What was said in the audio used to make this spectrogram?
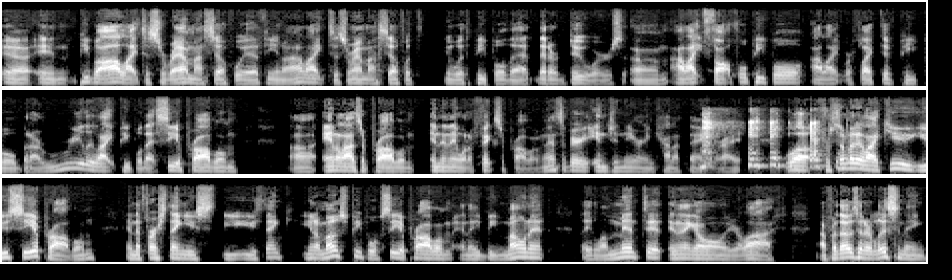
uh, and people I like to surround myself with, you know, I like to surround myself with with people that that are doers. Um, I like thoughtful people. I like reflective people, but I really like people that see a problem, uh, analyze a problem, and then they want to fix a problem. And that's a very engineering kind of thing, right? well, for somebody like you, you see a problem, and the first thing you you think, you know, most people see a problem and they bemoan it, they lament it, and they go on with your life. Uh, for those that are listening,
